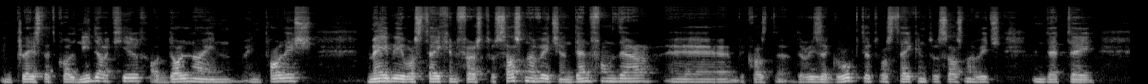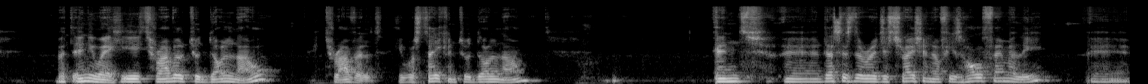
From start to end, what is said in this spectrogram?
in place that called Niederkirch or Dolna in, in Polish. Maybe it was taken first to Sosnowiec and then from there, uh, because the, there is a group that was taken to Sosnowiec in that day. But anyway, he traveled to Dolnau. He traveled. He was taken to Dolnau. And uh, this is the registration of his whole family. Uh,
